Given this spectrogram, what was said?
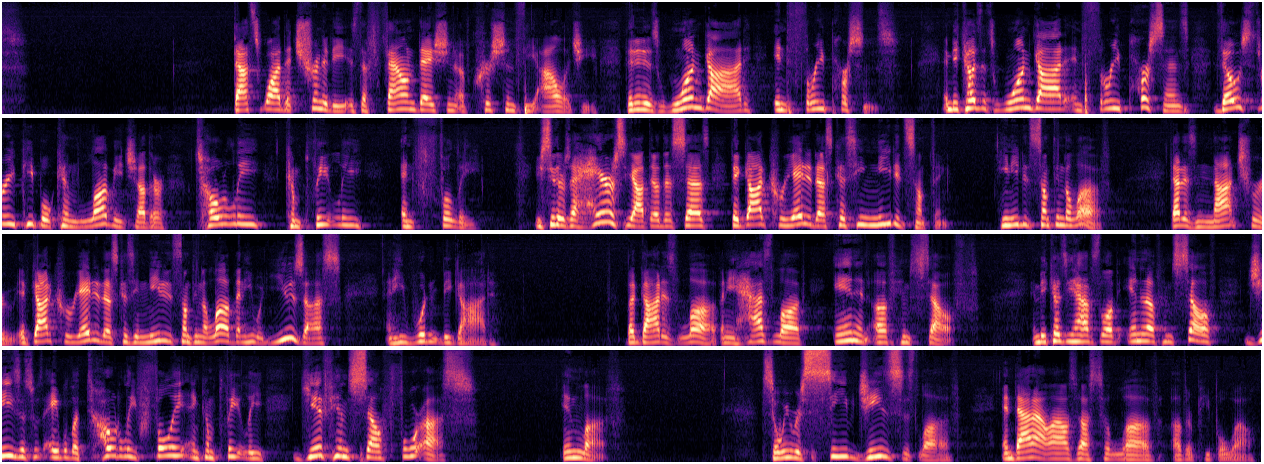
That's why the Trinity is the foundation of Christian theology. That it is one God in three persons. And because it's one God in three persons, those three people can love each other totally, completely, and fully. You see, there's a heresy out there that says that God created us because he needed something. He needed something to love. That is not true. If God created us because he needed something to love, then he would use us and he wouldn't be God. But God is love, and he has love in and of himself. And because he has love in and of himself, Jesus was able to totally, fully, and completely give himself for us in love. So we receive Jesus' love, and that allows us to love other people well.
